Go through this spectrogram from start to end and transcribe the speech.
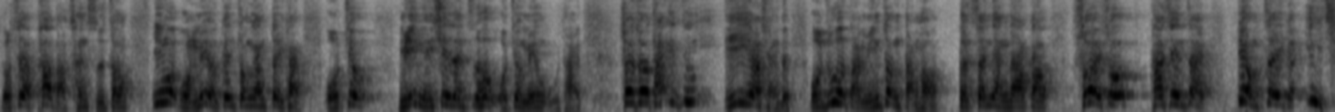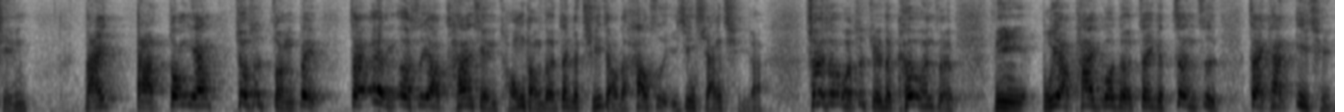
我是要炮打陈时中，因为我没有跟中央对抗，我就明年卸任之后我就没有舞台。所以说他一心一意要想的，我如何把民众党哈的声量拉高。所以说他现在用这个疫情来打中央，就是准备在二零二四要参选总统的这个起脚的号是已经响起了。所以说我是觉得柯文哲，你不要太过的这个政治在看疫情。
